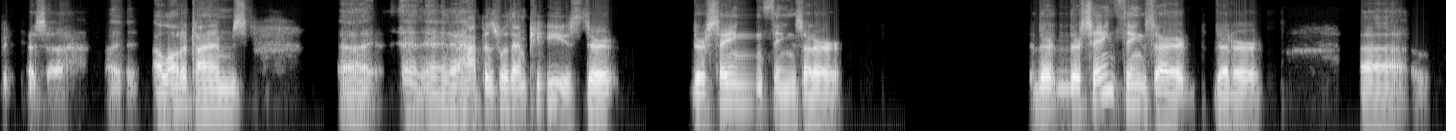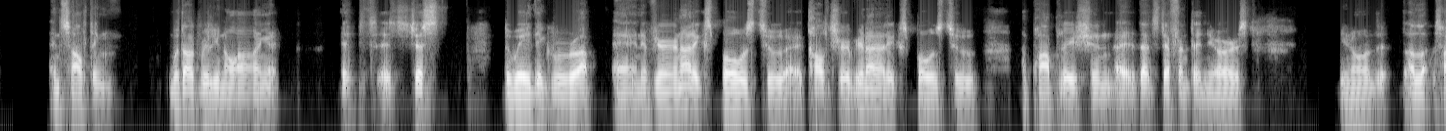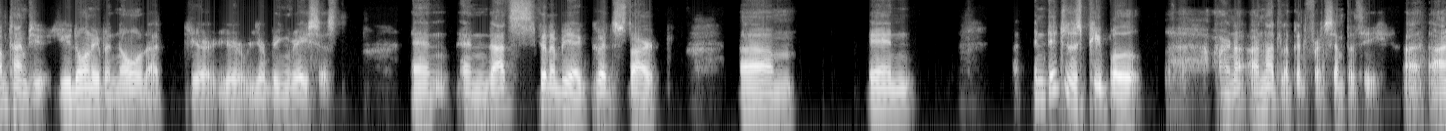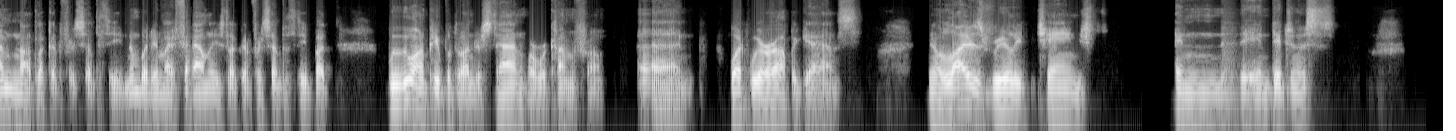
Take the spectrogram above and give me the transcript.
because uh, a lot of times, uh, and, and, it happens with MPs, they're they're saying things that are they're they're saying things that are that are uh, insulting without really knowing it. It's it's just the way they grew up. And if you're not exposed to a culture, if you're not exposed to a population uh, that's different than yours, you know, sometimes you, you don't even know that you're you're you're being racist, and and that's going to be a good start. Um, and indigenous people are not are not looking for sympathy. I'm not looking for sympathy. Nobody in my family is looking for sympathy, but we want people to understand where we're coming from and what we're up against. You know, lives really changed in the indigenous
